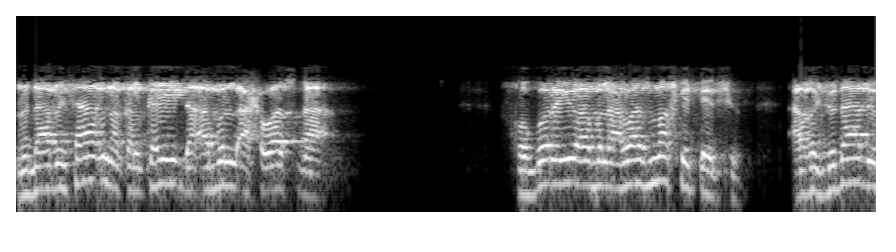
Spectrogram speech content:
نو دا بساق نقل کوي د ابو الاحوص نه خو ګور یو ابو الاحوص مخکې تیر شو هغه جدا دی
